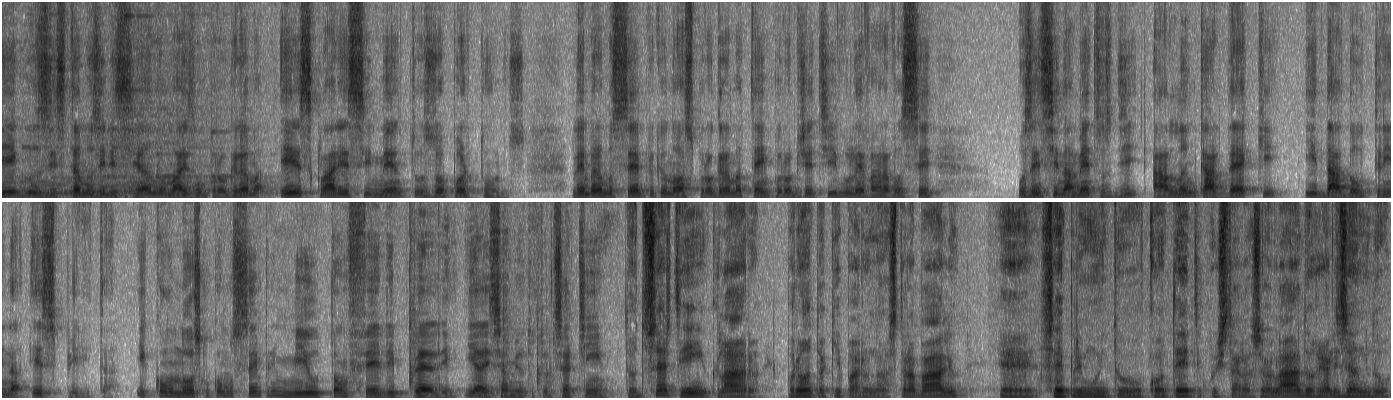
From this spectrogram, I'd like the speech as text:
amigos, estamos iniciando mais um programa Esclarecimentos Oportunos. Lembramos sempre que o nosso programa tem por objetivo levar a você os ensinamentos de Allan Kardec e da doutrina espírita. E conosco, como sempre, Milton Felipelli. E aí, senhor Milton, tudo certinho? Tudo certinho, claro. Pronto aqui para o nosso trabalho. É, sempre muito contente por estar ao seu lado, realizando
